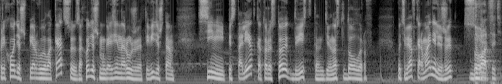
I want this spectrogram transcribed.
приходишь в первую локацию, заходишь в магазин оружия, ты видишь там синий пистолет, который стоит 290 долларов. У тебя в кармане лежит 40. 20.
